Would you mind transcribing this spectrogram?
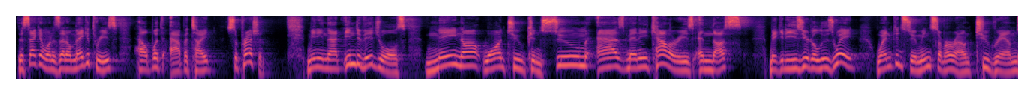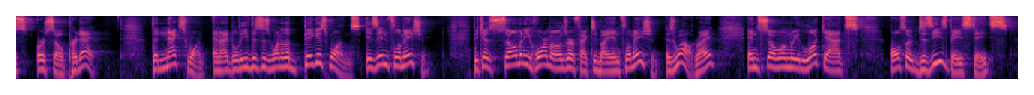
The second one is that omega 3s help with appetite suppression meaning that individuals may not want to consume as many calories and thus make it easier to lose weight when consuming somewhere around two grams or so per day. The next one, and I believe this is one of the biggest ones, is inflammation because so many hormones are affected by inflammation as well, right? And so when we look at also disease based states,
